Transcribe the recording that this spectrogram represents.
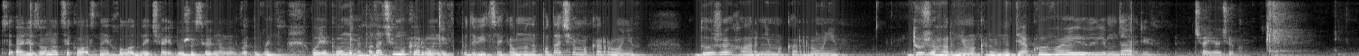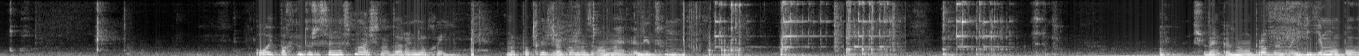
Це Аризона, це класний холодний чай, дуже сильно ви- Ой, яка у мене подача макаронів. Подивіться, яка у мене подача макаронів. Дуже гарні макароні. Дуже гарні макароні. Дякую їм Дарі. Чайочок. Ой, пахне дуже сильно смачно, Дара, нюхай. Ми поки зробимо з вами лід. Швиденько з вами пробуємо і їмо, бо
